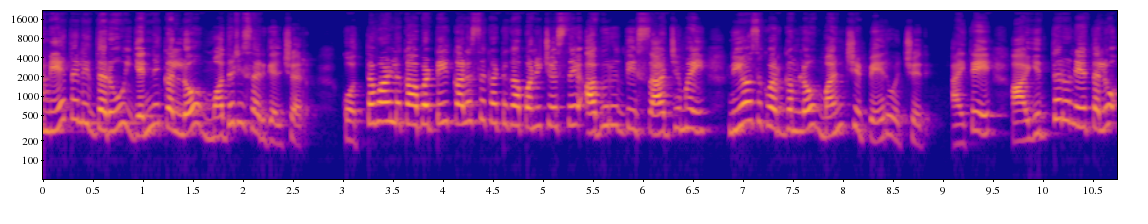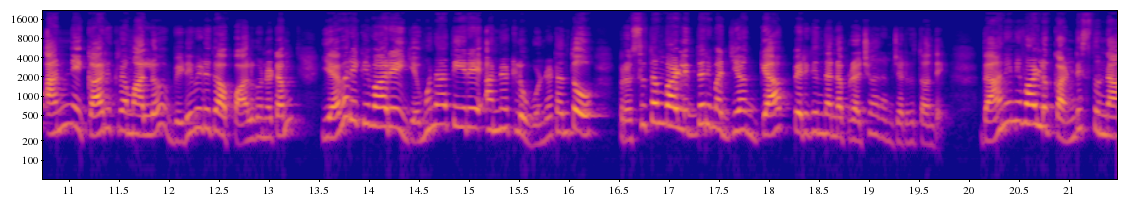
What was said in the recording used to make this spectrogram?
నేతలిద్దరూ ఎన్నికల్లో మొదటిసారి గెలిచారు. కొత్త వాళ్ళు కాబట్టి కలసికట్టుగా పనిచేస్తే అభివృద్ధి సాధ్యమై నియోజకవర్గంలో మంచి పేరు వచ్చేది. అయితే ఆ ఇద్దరు నేతలు అన్ని కార్యక్రమాల్లో విడివిడిగా పాల్గొనటం ఎవరికి వారే యమునా తీరే అన్నట్లు ఉండటంతో ప్రస్తుతం వాళ్ళిద్దరి మధ్య గ్యాప్ పెరిగిందన్న ప్రచారం జరుగుతోంది. దానిని వాళ్ళు ఖండిస్తున్నా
